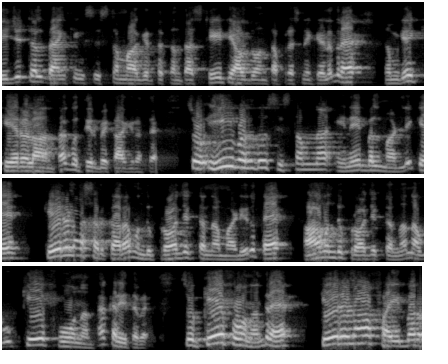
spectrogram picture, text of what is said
digital banking system ಆಗಿರ್ತಕ್ಕಂಥ ಸ್ಟೇಟ್ ಯಾವುದು ಅಂತ ಪ್ರಶ್ನೆ ಕೇಳಿದ್ರೆ ನಮ್ಗೆ ಕೇರಳ ಅಂತ ಗೊತ್ತಿರ್ಬೇಕಾಗಿರತ್ತೆ. ಸೊ ಈ ಒಂದು ಸಿಸ್ಟಮ್ನ ಎನೇಬಲ್ ಮಾಡ್ಲಿಕ್ಕೆ ಕೇರಳ ಸರ್ಕಾರ ಒಂದು ಪ್ರಾಜೆಕ್ಟ್ ಅನ್ನ ಮಾಡಿರುತ್ತೆ. ಆ ಒಂದು ಪ್ರಾಜೆಕ್ಟ್ ಅನ್ನ ನಾವು ಕೆ ಫೋನ್ ಅಂತ ಕರಿತೇವೆ. ಸೊ ಕೆ ಫೋನ್ ಅಂದ್ರೆ ಕೇರಳ ಫೈಬರ್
